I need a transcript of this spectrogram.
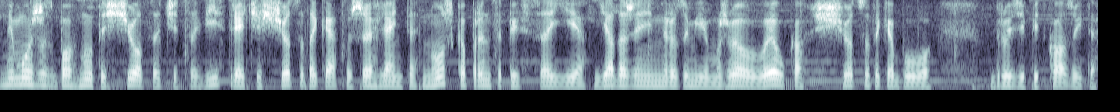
Не можу збагнути, що це, чи це вістря, чи що це таке. Лише гляньте, ножка, в принципі, все є. Я навіть не розумію, можливо, вилка, що це таке було. Друзі, підказуйте.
